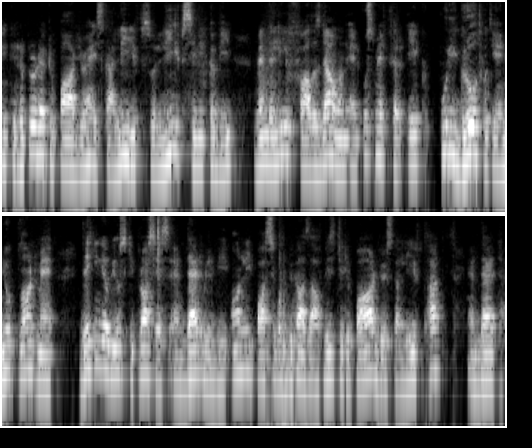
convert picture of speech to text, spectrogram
एक रिप्रोडक्टिव पार्ट जो है, इसका लीफ सो लीफ से भी कभी when the leaf falls down and उसमें फिर एक पूरी ग्रोथ होती है न्यू प्लांट में, देखेंगे अभी उसकी process and that will be only possible because of vegetative part जो इसका लीफ था and that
